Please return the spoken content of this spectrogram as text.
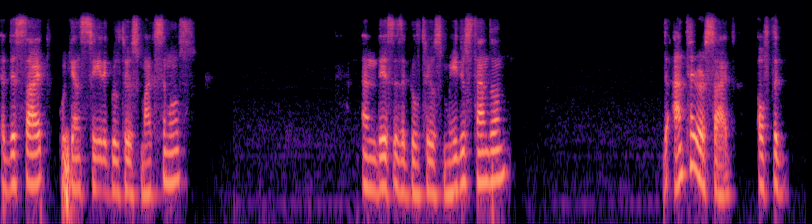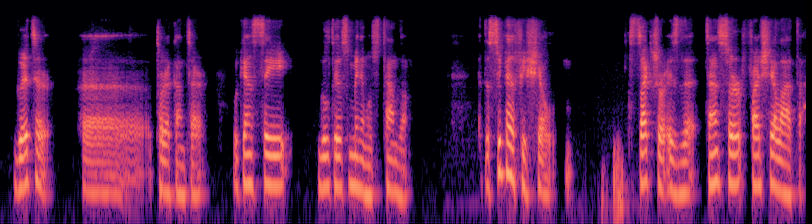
At this side, we can see the gluteus maximus. And this is a gluteus medius tendon. The anterior side of the greater uh, trochanter, we can see gluteus minimus tendon. The superficial structure is the tensor fasciae lata.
